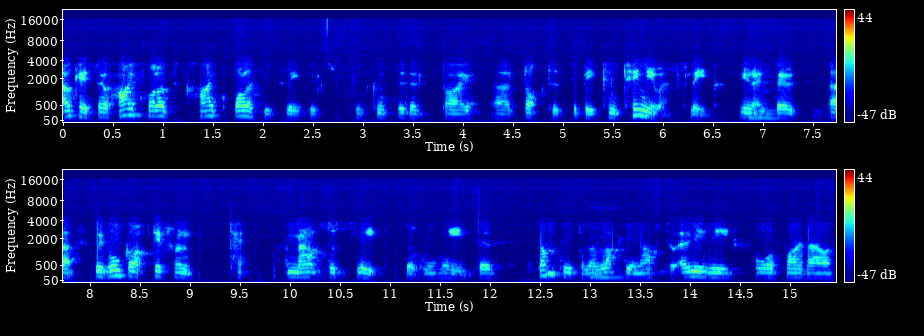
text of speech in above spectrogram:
okay. So high quality high quality sleep is, is considered by uh, doctors to be continuous sleep. You know, Mm. so uh, we've all got different te- amounts of sleep that we need. So some people are Mm. lucky enough to only need four or five hours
